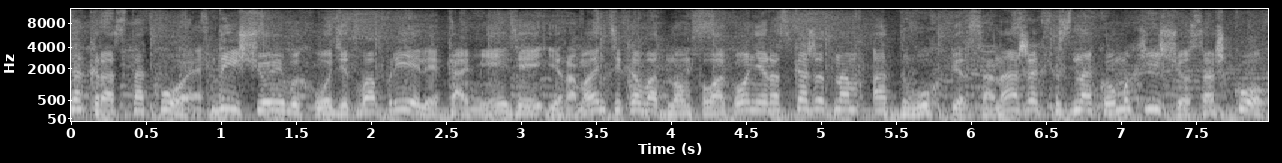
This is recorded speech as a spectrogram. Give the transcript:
как раз такое. Да еще и выходит в апреле. Комедия и романтика в одном флаконе расскажет нам о двух персонажах, знакомых еще со школы.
